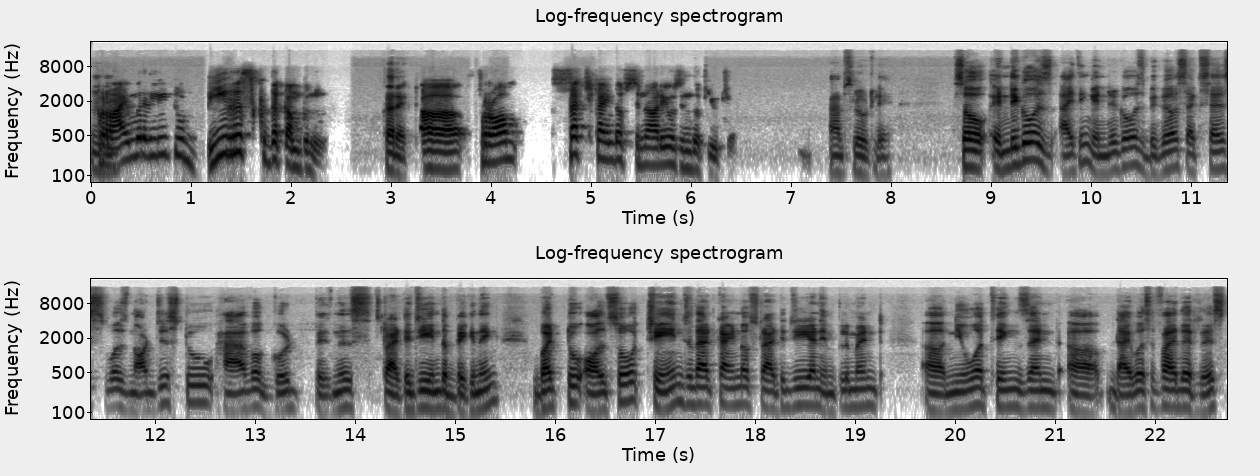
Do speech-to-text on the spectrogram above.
mm-hmm. primarily to de-risk the company correct uh, from such kind of scenarios in the future absolutely so indigo's i think indigo's bigger success was not just to have a good business strategy in the beginning but to also change that kind of strategy and implement uh, newer things and uh, diversify their risk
